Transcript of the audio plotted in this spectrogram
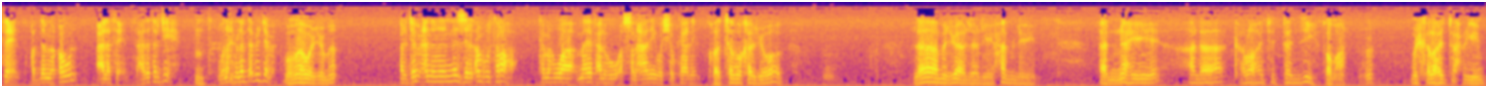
فعل. قدمنا قول على فعل. فهذا ترجيح. م. ونحن نبدأ بالجمع. وما هو الجمع؟ الجمع أننا ننزل الأمر الكراهة. كما هو ما يفعله الصنعاني والشوكاني. قد سبق الجواب. لا مجال لحمل النهي على كراهة التنزيه طبعا مش كراهة التحريم.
